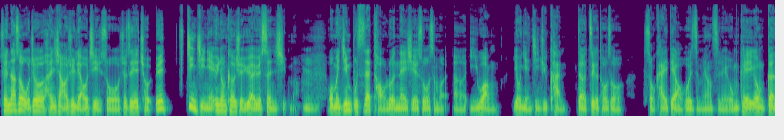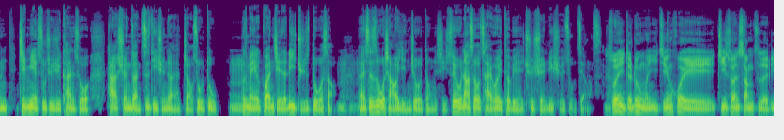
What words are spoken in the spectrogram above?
所以那时候我就很想要去了解说，就这些球，因为近几年运动科学越来越盛行嘛。嗯，我们已经不是在讨论那些说什么呃以往用眼睛去看的这个投手。手开掉或者怎么样之类，我们可以用更精密的数据去看，说它的旋转肢体旋转的角速度，嗯，或者每个关节的力矩是多少，嗯，哎，这是我想要研究的东西，所以我那时候才会特别去选力学组这样子。所以你的论文已经会计算上肢的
